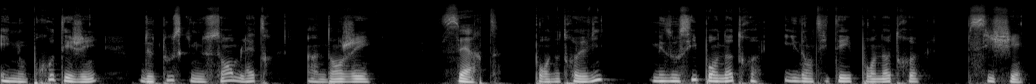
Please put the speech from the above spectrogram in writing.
et nous protéger de tout ce qui nous semble être un danger, certes, pour notre vie, mais aussi pour notre identité, pour notre psyché.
